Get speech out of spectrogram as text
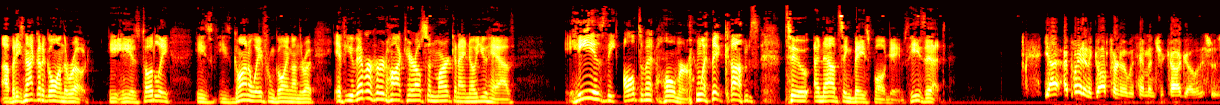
Uh, but he's not going to go on the road. He he is totally he's he's gone away from going on the road. If you've ever heard Hawk Harrelson, Mark, and I know you have, he is the ultimate homer when it comes to announcing baseball games. He's it. Yeah, I played in a golf tournament with him in Chicago. This was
